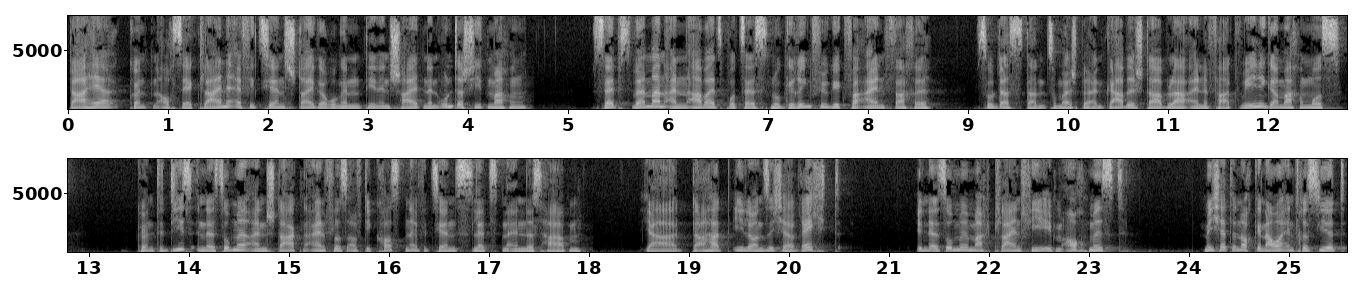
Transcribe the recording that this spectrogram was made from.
Daher könnten auch sehr kleine Effizienzsteigerungen den entscheidenden Unterschied machen. Selbst wenn man einen Arbeitsprozess nur geringfügig vereinfache, so dass dann zum Beispiel ein Gabelstapler eine Fahrt weniger machen muss, könnte dies in der Summe einen starken Einfluss auf die Kosteneffizienz letzten Endes haben. Ja, da hat Elon sicher recht. In der Summe macht Kleinvieh eben auch Mist. Mich hätte noch genauer interessiert,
